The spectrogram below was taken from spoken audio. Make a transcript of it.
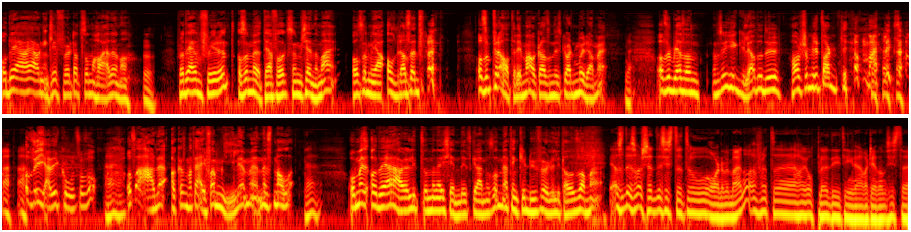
Og det har jeg egentlig følt at sånn har jeg det ennå. For at jeg flyr rundt, og så møter jeg folk som kjenner meg, og som jeg aldri har sett før. Og så prater de med meg akkurat som de skulle vært mora mi. Og så blir jeg sånn så hyggelig at du har så mye tanker om meg, liksom. Og så gir jeg dem kos og sånn. Og så er det akkurat som at jeg er i familie med nesten alle. Og, med, og det er jo litt sånn med det kjendisgreiene og sånn, men jeg tenker du føler litt av det samme. Ja, altså det som har skjedd de siste to årene med meg nå, for at eh, jeg har jo opplevd de tingene jeg har vært gjennom den siste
